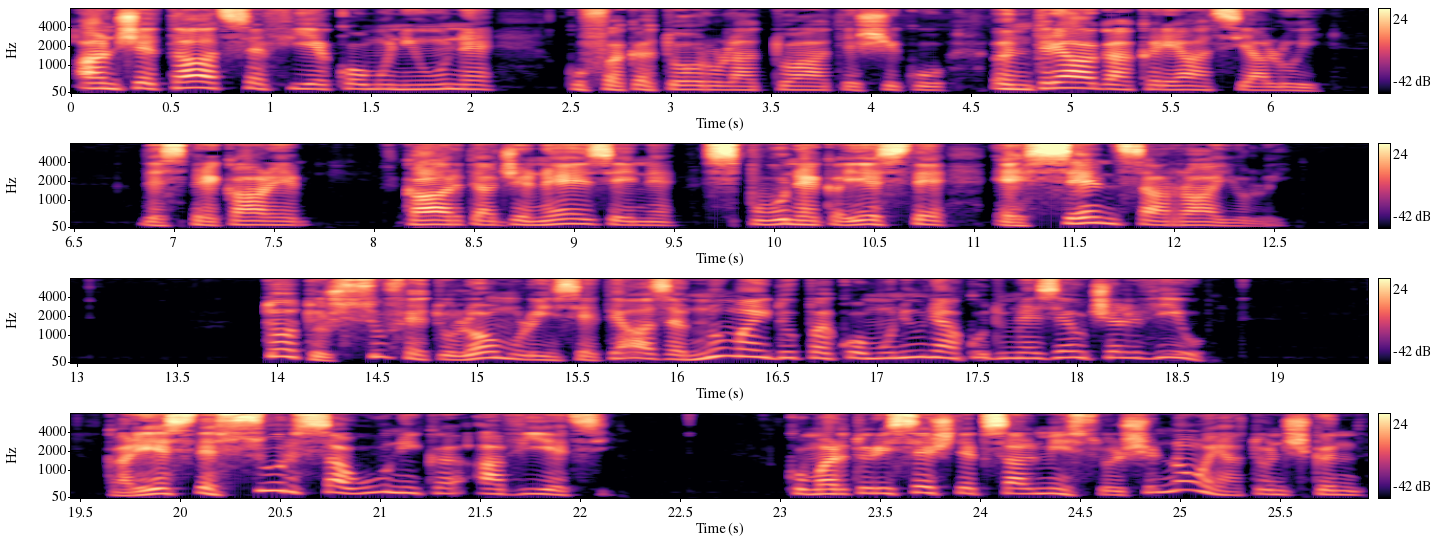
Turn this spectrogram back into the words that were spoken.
a încetat să fie comuniune cu Făcătorul la toate și cu întreaga creație a Lui, despre care Cartea Genezei ne spune că este esența raiului. Totuși, sufletul omului însetează numai după comuniunea cu Dumnezeu cel viu, care este sursa unică a vieții. Cum mărturisește psalmistul și noi atunci când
